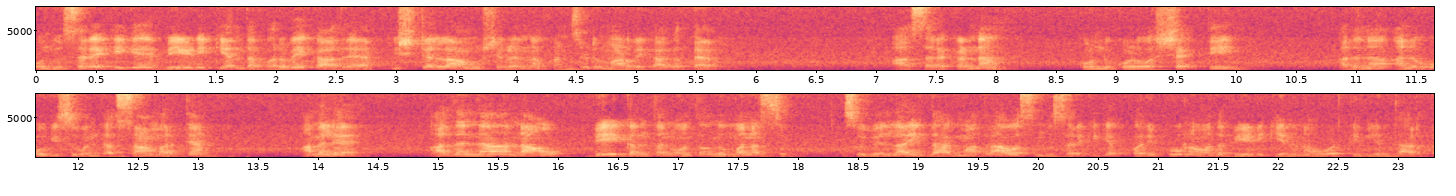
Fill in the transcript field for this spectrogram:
ಒಂದು ಸರಕಿಗೆ ಬೇಡಿಕೆ ಅಂತ ಬರಬೇಕಾದ್ರೆ ಇಷ್ಟೆಲ್ಲ ಅಂಶಗಳನ್ನು ನಾವು ಕನ್ಸಿಡರ್ ಮಾಡಬೇಕಾಗತ್ತೆ. ಆ ಸರಕನ್ನು ಕೊಂಡುಕೊಳ್ಳುವ ಶಕ್ತಿ, ಅದನ್ನು ಅನುಭೋಗಿಸುವಂಥ ಸಾಮರ್ಥ್ಯ, ಆಮೇಲೆ ಅದನ್ನು ನಾವು ಬೇಕಂತನ್ನುವಂಥ ಒಂದು ಮನಸ್ಸು. ಸೊ ಇವೆಲ್ಲ ಇದ್ದಾಗ ಮಾತ್ರ ಆ ಒಂದು ಸರಕಿಗೆ ಪರಿಪೂರ್ಣವಾದ ಬೇಡಿಕೆಯನ್ನು ನಾವು ಓಡ್ತೀವಿ ಅಂತ ಅರ್ಥ.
